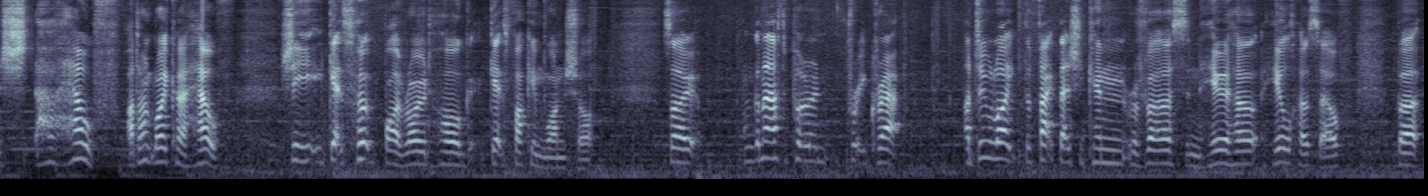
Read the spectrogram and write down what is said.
she, her health. I don't like her health. She gets hooked by Roadhog, gets fucking one shot. So I'm going to have to put her in pretty crap. I do like the fact that she can reverse and heal her heal herself, but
